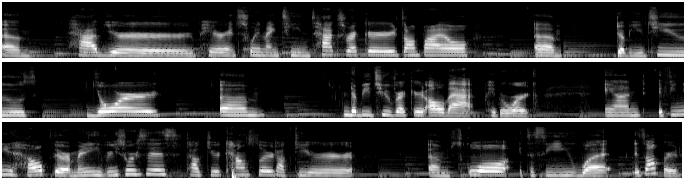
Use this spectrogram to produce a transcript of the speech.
Um, have your parents' 2019 tax records on file. Um, W 2s, your um, W 2 record, all that paperwork. And if you need help, there are many resources. Talk to your counselor, talk to your um, school to see what is offered.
